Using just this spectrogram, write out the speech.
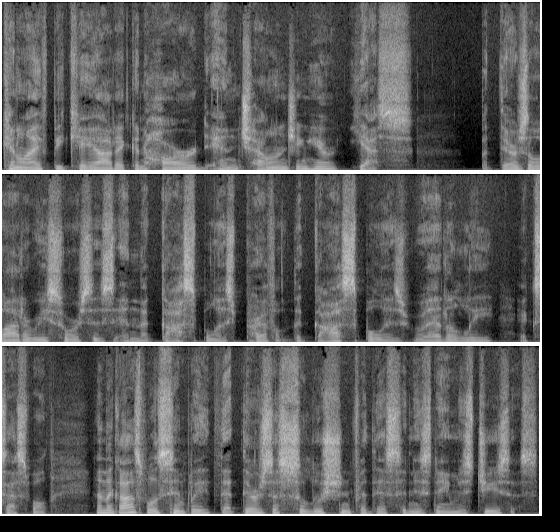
can life be chaotic and hard and challenging here? Yes. But there's a lot of resources and the gospel is prevalent. The gospel is readily accessible. And the gospel is simply that there's a solution for this and his name is Jesus.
